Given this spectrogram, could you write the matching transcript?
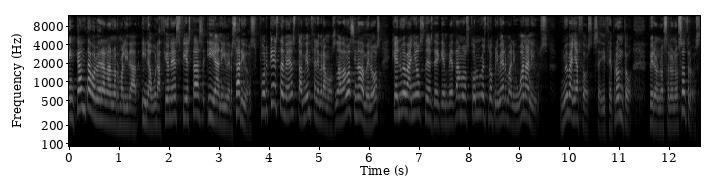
Encanta volver a la normalidad, inauguraciones, fiestas y aniversarios, porque este mes también celebramos nada más y nada menos que nueve años desde que empezamos con nuestro primer Marihuana News. Nueve añazos, se dice pronto, pero no solo nosotros.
